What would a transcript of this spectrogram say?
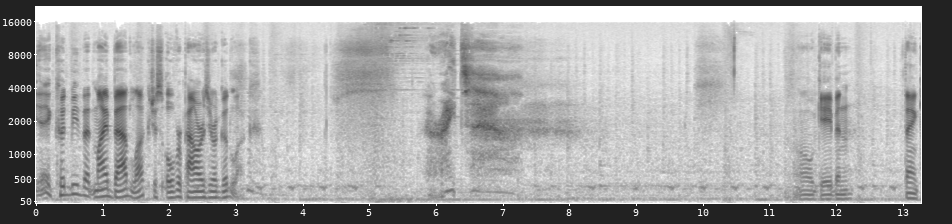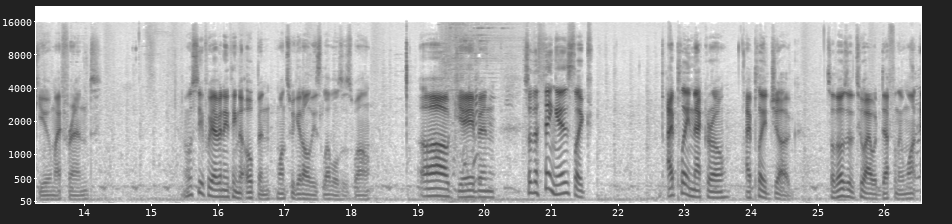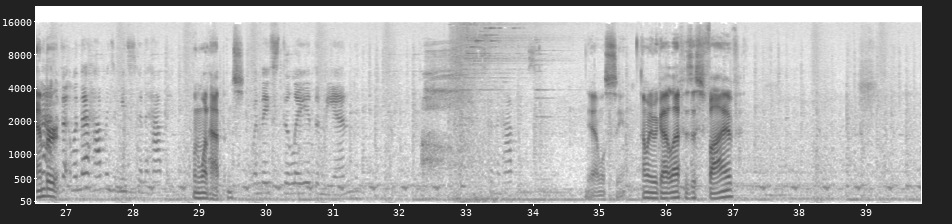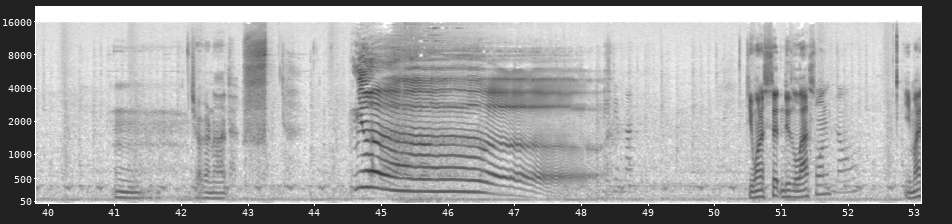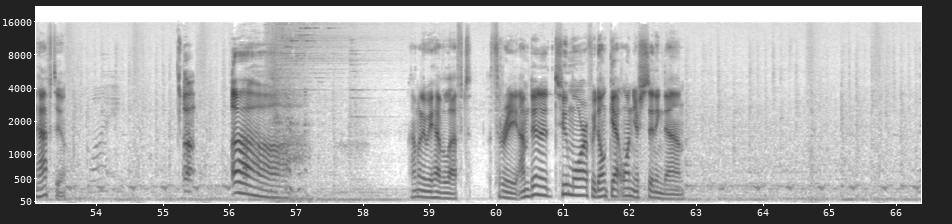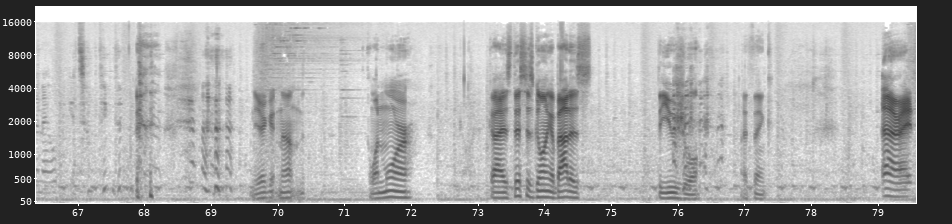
Yeah, it could be that my bad luck just overpowers your good luck. All right. Oh, Gaben. Thank you, my friend. We'll see if we have anything to open once we get all these levels as well. Oh, Gaben. So the thing is, like, I play Necro, I play Jug. So those are the two I would definitely want. So Ember, That, it's gonna happen. when what happens? When they delay it in the end, it's gonna happen. Yeah, we'll see. How many we got left? Is this five? Hmm. Juggernaut. Do you want to sit and do the last one? No. You might have to. Why? Oh. How many we have left? Three. I'm doing two more. If we don't get one, you're sitting down. Then I hope you get something. You're getting out. One more. Guys, this is going about as the usual, I think. All right.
